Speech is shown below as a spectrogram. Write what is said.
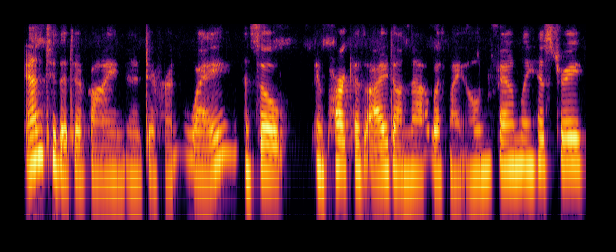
and to the divine in a different way. And so, in part because I've done that with my own family history,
